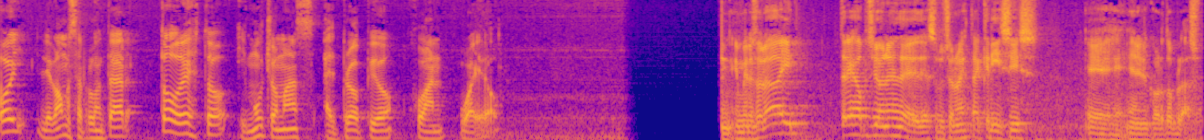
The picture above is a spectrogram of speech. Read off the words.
Hoy le vamos a preguntar todo esto y mucho más al propio Juan Guaidó. En Venezuela hay tres opciones de, solucionar esta crisis eh, en el corto plazo.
